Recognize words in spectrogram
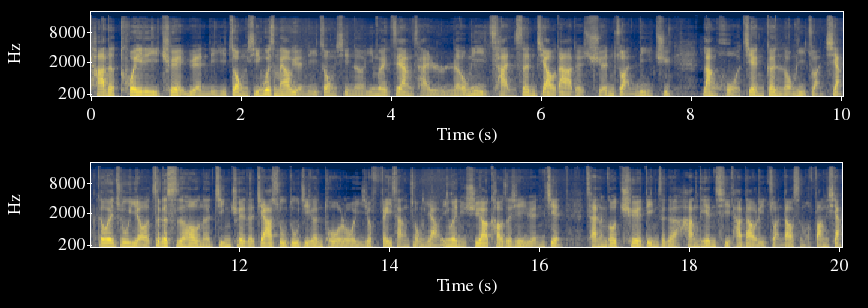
它的推力却远离重心。为什么要远离重心呢？因为这样才容易产生较大的旋转力矩，让火箭更容易转向。各位注意哦，这个时候呢，精确的加速度计跟陀螺仪就非常重要，因为你需要靠这些元件才能够确定这个航天器它到底转到什么方向。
